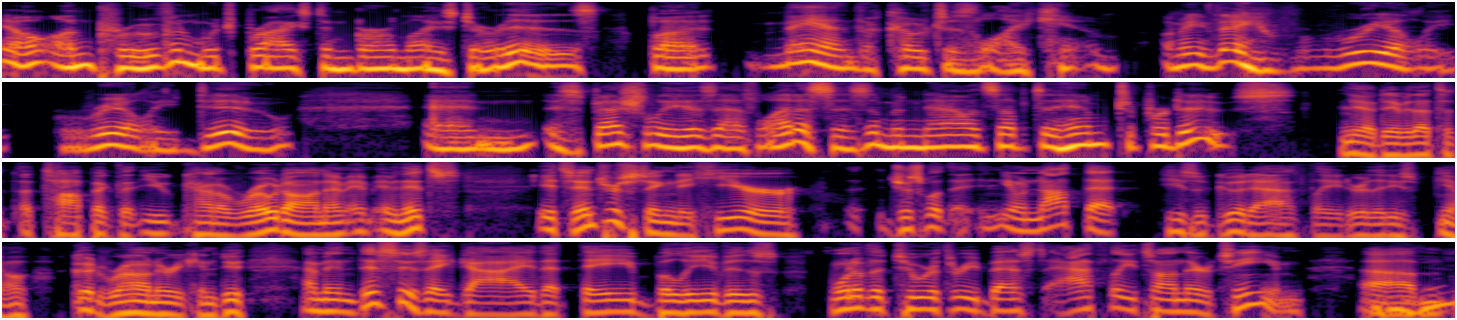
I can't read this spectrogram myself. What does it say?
you know unproven, which Braxton Burmeister is. But man, the coaches like him. I mean, they really, really do and especially his athleticism. And now it's up to him to produce. Yeah, David, that's a, a topic that you kind of wrote on. I mean, and it's it's interesting to hear just what you know. Not that he's a good athlete or that he's you know good runner. He can do. I mean, this is a guy that they believe is one of the two or three best athletes on their team, um, mm-hmm.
